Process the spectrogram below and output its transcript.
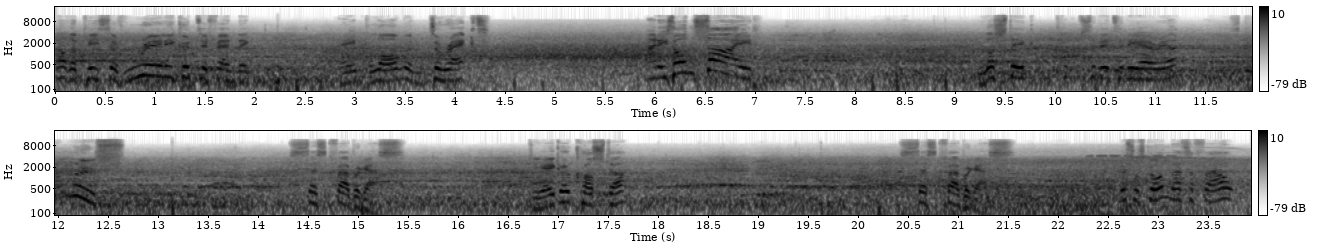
Another piece of really good defending. Aimed long and direct. And he's onside! Lustig pumps it into the area. It's loose. Cesc Fabregas. Diego Costa. Cesc Fabregas. Whistle's gone, that's a foul.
